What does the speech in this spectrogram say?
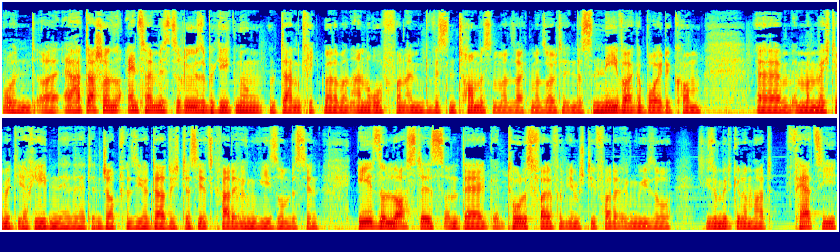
Und äh, er hat da schon ein, zwei mysteriöse Begegnungen und dann kriegt man aber einen Anruf von einem gewissen Thomas und man sagt, man sollte in das Neva-Gebäude kommen. Ähm, man möchte mit ihr reden, er hätte einen Job für sie. Und dadurch, dass sie jetzt gerade irgendwie so ein bisschen eh so lost ist und der Todesfall von ihrem Stiefvater irgendwie so sie so mitgenommen hat, fährt sie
